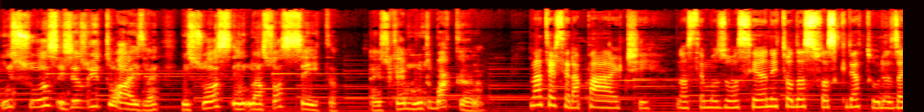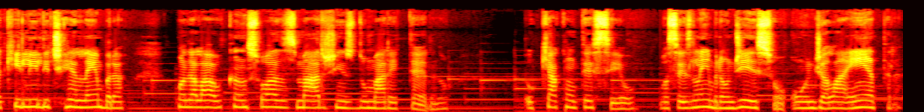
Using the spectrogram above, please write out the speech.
em, suas, em seus rituais, né? Em suas, em, na sua seita. É isso que é muito bacana. Na terceira parte, nós temos o oceano e todas as suas criaturas. Aqui Lilith relembra quando ela alcançou as margens do mar eterno. O que aconteceu? Vocês lembram disso? Onde ela entra,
